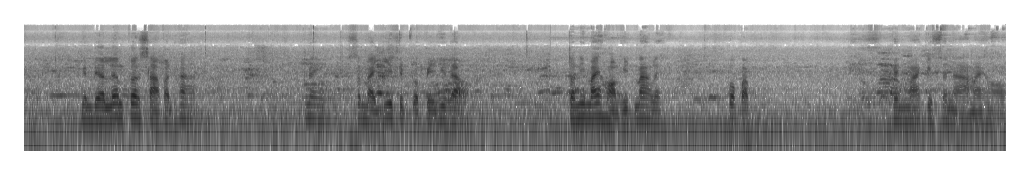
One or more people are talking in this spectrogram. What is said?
ำเงินเดือนเริ่มต้นสามพันห้าแม่งสมัย 20 กว่าปีที่แล้ว ตอนนี้ไม้หอมฮิตมากเลย พวกแบบ เป็นไม้กฤษณาไม้หอม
